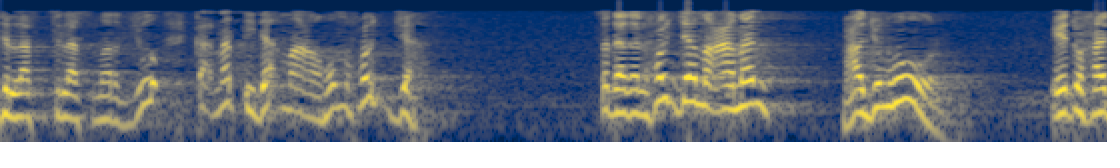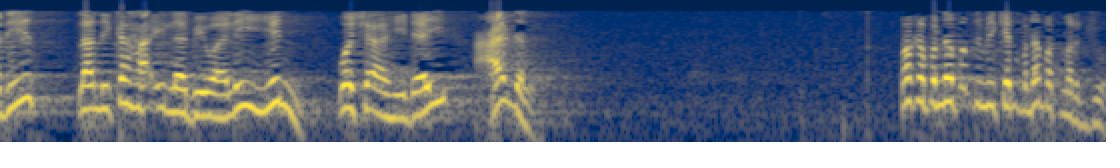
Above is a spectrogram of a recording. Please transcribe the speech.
Jelas-jelas marju karena tidak ma'hum hujjah. Sedangkan hujjah ma'aman ma'al jumhur. Itu hadis la nikaha illa biwaliyin wa syahidai adal. Maka pendapat demikian pendapat marju.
